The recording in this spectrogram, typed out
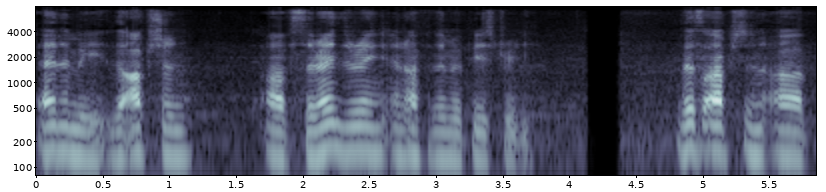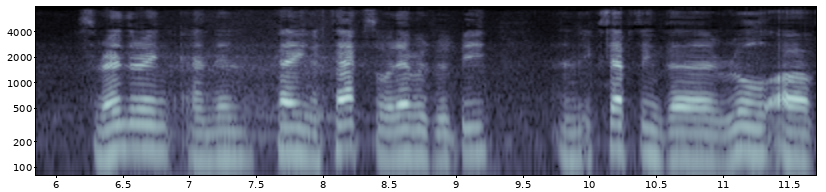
enemy the option of surrendering and offer them a peace treaty this option of surrendering and then paying a tax or whatever it would be and accepting the rule of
